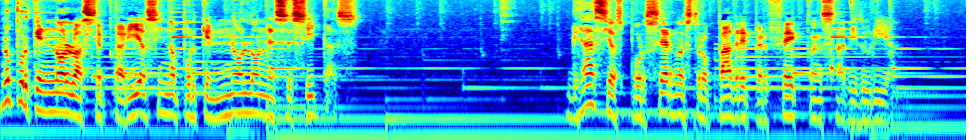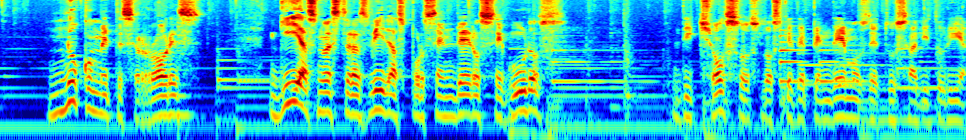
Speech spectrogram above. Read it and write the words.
no porque no lo aceptarías, sino porque no lo necesitas. Gracias por ser nuestro Padre perfecto en sabiduría. No cometes errores, guías nuestras vidas por senderos seguros. Dichosos los que dependemos de tu sabiduría.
